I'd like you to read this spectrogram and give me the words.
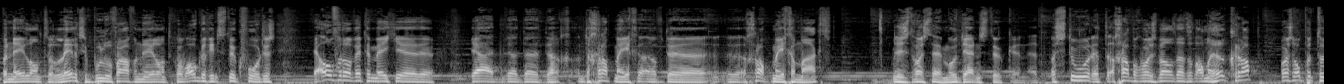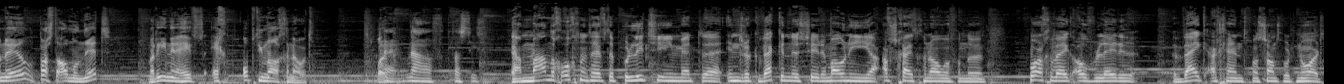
van Nederland, de lelijkste boulevard van Nederland... kwam ook nog in het stuk voor. Dus overal werd een beetje ja, de, de, de, de, grap mee, of de, grap meegemaakt. Dus het was een modern stuk. En het was stoer. Het grappige was wel dat het allemaal heel krap was op het toneel. Het paste allemaal net. Maar iedereen heeft echt optimaal genoten. Leuk. Ja, nou, fantastisch. Ja, maandagochtend heeft de politie met uh, indrukwekkende ceremonie uh, afscheid genomen van de vorige week overleden wijkagent van Zandvoort Noord,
